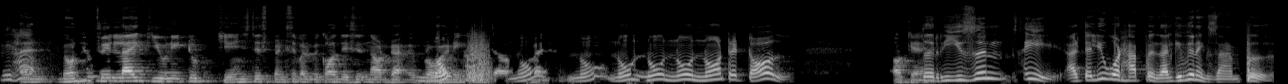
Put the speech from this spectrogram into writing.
we have and don't you feel like you need to change this principle because this is not uh, no providing you with the no well? no no no no not at all Okay. the Okay. reason see i'll tell you what happens i'll give you an example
